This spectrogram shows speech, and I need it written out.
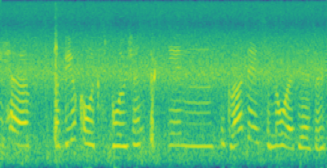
have a vehicle explosion in the Grande Sonora Desert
